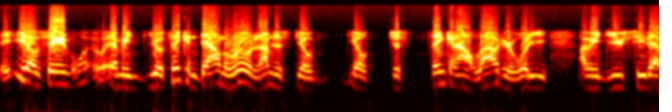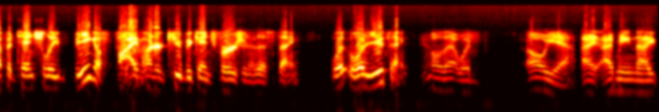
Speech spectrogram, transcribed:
you know, saying, I mean, you know, thinking down the road, and I'm just, you know, you know, just thinking out loud here. What do you? I mean, do you see that potentially being a 500 cubic inch version of this thing? What What do you think? Oh, that would. Oh yeah. I I mean, I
